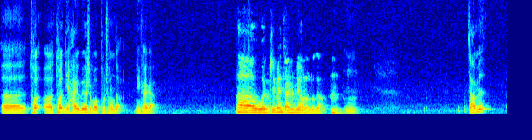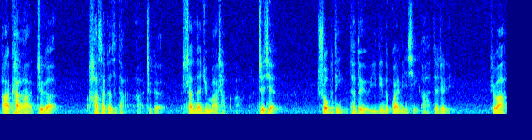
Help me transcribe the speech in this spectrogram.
呃，托呃托尼还有没有什么补充的？你看看。呃，我这边暂时没有了，陆哥。嗯嗯。咱们啊，看啊，这个哈萨克斯坦啊，这个山丹军马场。这些，说不定它都有一定的关联性啊，在这里，是吧？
